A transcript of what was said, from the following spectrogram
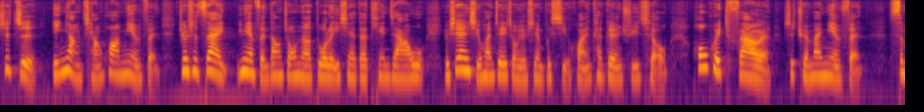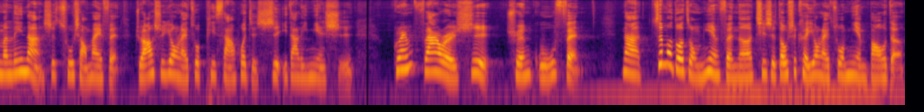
是指营养强化面粉，就是在面粉当中呢多了一些的添加物。有些人喜欢这一种，有些人不喜欢，看个人需求。Whole wheat flour 是全麦面粉，Semolina 是粗小麦粉，主要是用来做披萨或者是意大利面食。Grain flour 是全谷粉。那这么多种面粉呢，其实都是可以用来做面包的。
